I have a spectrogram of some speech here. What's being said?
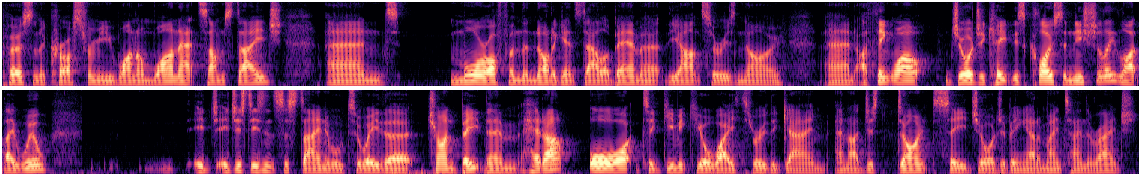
person across from you one on one at some stage? And more often than not against Alabama, the answer is no. And I think while Georgia keep this close initially, like they will, it, it just isn't sustainable to either try and beat them head up or to gimmick your way through the game. And I just don't see Georgia being able to maintain the range.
